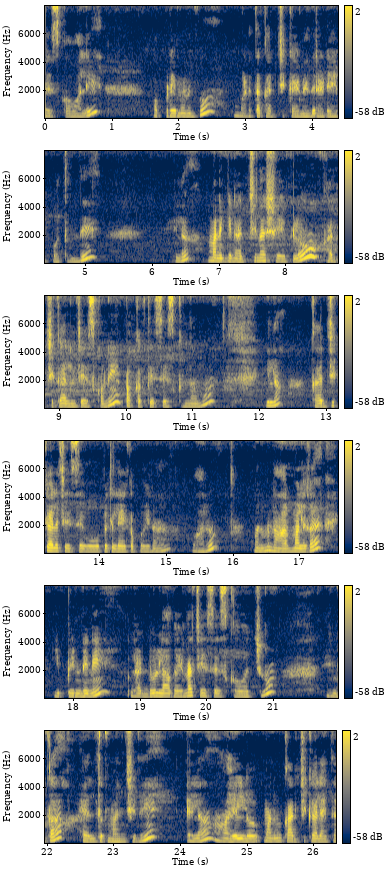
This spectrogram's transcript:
చేసుకోవాలి. అప్పుడే మనకు మడత కజ్జికాయ అనేది రెడీ అయిపోతుంది. ఇలా మనకి నచ్చిన షేప్లో కజ్జికాయలను చేసుకొని పక్కకు తీసేసుకుందాము. ఇలా కజ్జికాయలు చేసే ఓపిక లేకపోయినా వారు మనము నార్మల్గా ఈ పిండిని లడ్డూలాగైనా చేసేసుకోవచ్చు. ఇంకా హెల్త్కి మంచిది. ఇలా ఆయిల్లో మనం కర్జికాయలు అయితే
